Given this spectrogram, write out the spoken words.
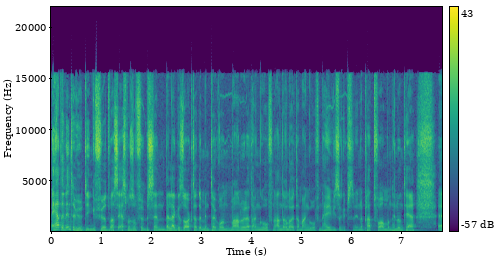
er hat ein Interview mit ihm geführt, was erstmal so für ein bisschen Bella gesorgt hat im Hintergrund. Manuel hat angerufen, andere Leute haben angerufen, hey, wieso gibst du denen eine Plattform und hin und her. Äh,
